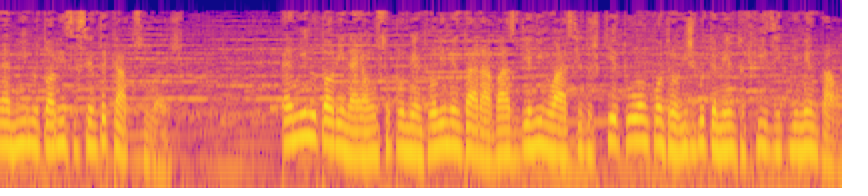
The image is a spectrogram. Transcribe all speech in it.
A Minotorin 60 cápsulas. A minotaurina é um suplemento alimentar à base de aminoácidos que atuam contra o esgotamento físico e mental.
